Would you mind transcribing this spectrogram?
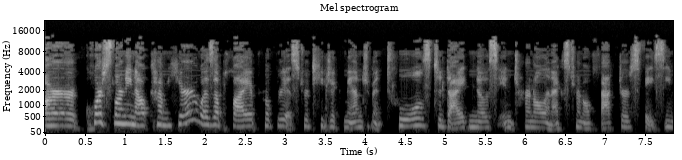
Our course learning outcome here was apply appropriate strategic management tools to diagnose internal and external factors facing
